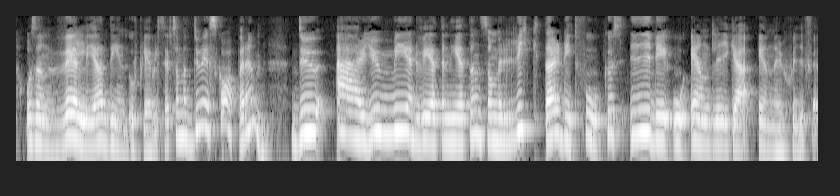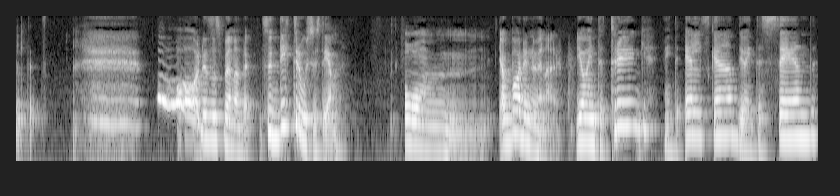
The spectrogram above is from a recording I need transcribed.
och sen välja din upplevelse eftersom att du är skaparen. Du är ju medvetenheten som riktar ditt fokus i det oändliga energifältet. Åh, det är så spännande! Så ditt trosystem om ja, vad det nu än är. Jag är inte trygg, jag är inte älskad, jag är inte sedd. Um,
